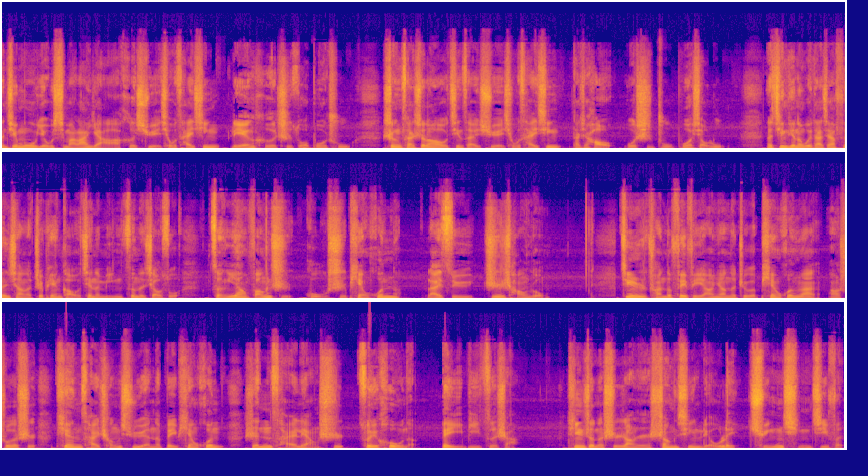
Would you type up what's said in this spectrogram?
本节目由喜马拉雅和雪球财经联合制作播出，生财之道尽在雪球财经。大家好，我是主播小璐。那今天呢，为大家分享的这篇稿件的名字呢，叫做《怎样防止股市骗婚》呢？来自于知长荣。近日传得沸沸扬扬的这个骗婚案啊，说的是天才程序员呢被骗婚，人财两失，最后呢被逼自杀，听着呢是让人伤心流泪，群情激愤，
